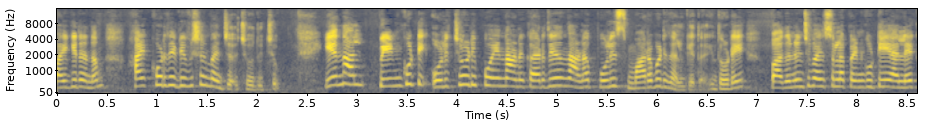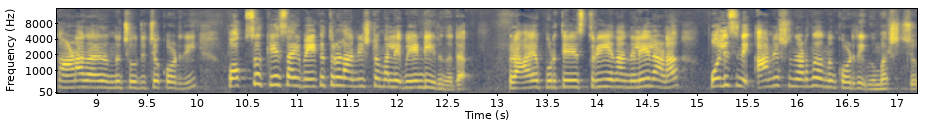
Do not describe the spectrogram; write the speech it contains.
വൈകിയതെന്നും ഹൈക്കോടതി ഡിവിഷൻ ബെഞ്ച് ചോദിച്ചു. എന്നാൽ പെൺകുട്ടി ഒളിച്ചോടിപ്പോയെന്നാണ് കരുതിയതെന്നാണ് പോലീസ് മറുപടി നൽകിയത്. ഇതോടെ പതിനഞ്ച് വയസ്സുള്ള പെൺകുട്ടിയെ അല്ലേ കാണാതായതെന്ന് ചോദിച്ച കോടതി പോക്സോ കേസായി വേഗത്തിലുള്ള അന്വേഷണമല്ലേ വേണ്ടിയിരുന്നത്? പ്രായപൂർത്തിയായ സ്ത്രീ എന്ന നിലയിലാണ് പോലീസിന്റെ അന്വേഷണം നടന്നതെന്നും കോടതി വിമർശിച്ചു.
